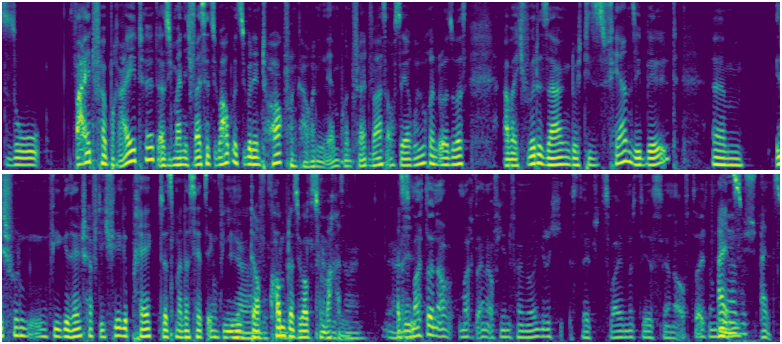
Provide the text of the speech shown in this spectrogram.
so weit verbreitet, also ich meine, ich weiß jetzt überhaupt nichts über den Talk von Caroline Emke und vielleicht war es auch sehr rührend oder sowas, aber ich würde sagen, durch dieses Fernsehbild ähm, ist schon irgendwie gesellschaftlich viel geprägt, dass man das jetzt irgendwie Ja, darauf das kommt, das überhaupt das zu machen. sein. Ja. Also es macht, dann auch, macht einen auf jeden Fall neugierig. Stage 2 müsste jetzt ja eine Aufzeichnung Ja, geben. Eins, bestimmt. eins,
